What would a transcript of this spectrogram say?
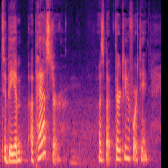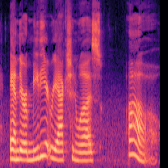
to be a, a pastor. I was about thirteen or fourteen, and their immediate reaction was, "Oh,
